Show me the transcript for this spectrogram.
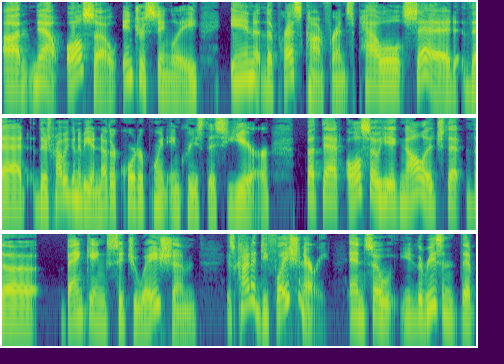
Um, now, also, interestingly, in the press conference, Powell said that there's probably going to be another quarter point increase this year, but that also he acknowledged that the banking situation is kind of deflationary. And so the reason that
